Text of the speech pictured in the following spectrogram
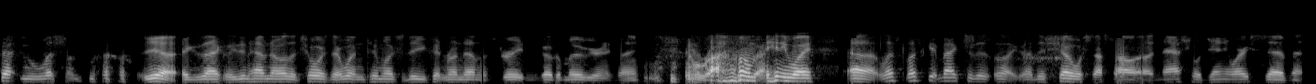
sit and listen Yeah, exactly. You didn't have no other choice. There wasn't too much to do. You couldn't run down the street and go to a movie or anything. right Um, exactly. Anyway, uh, let's let's get back to the like uh, this show which I saw uh, Nashville January seventh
